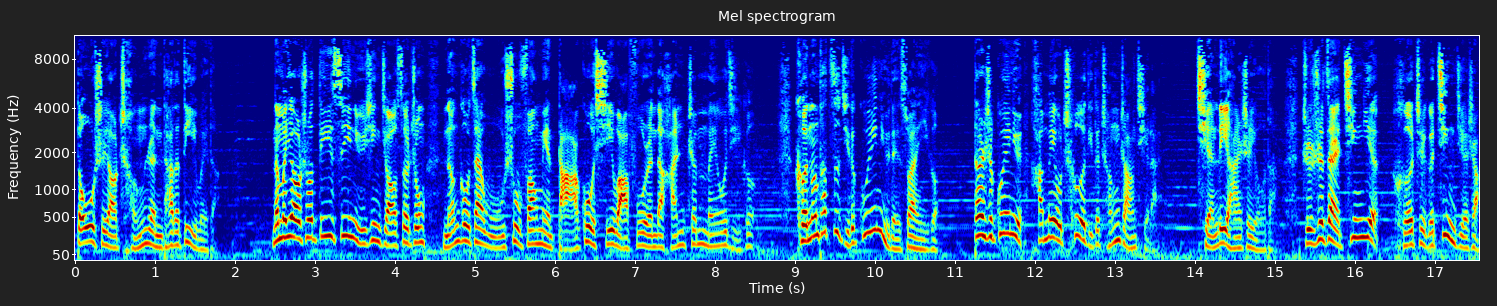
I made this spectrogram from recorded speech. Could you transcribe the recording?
都是要承认她的地位的。那么要说 DC 女性角色中能够在武术方面打过西瓦夫人的，还真没有几个。可能她自己的闺女得算一个，但是闺女还没有彻底的成长起来，潜力还是有的，只是在经验和这个境界上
